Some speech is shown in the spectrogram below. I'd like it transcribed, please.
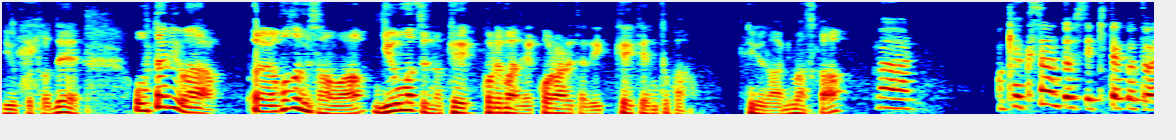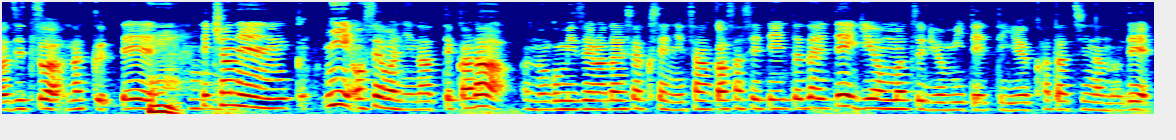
いうことで、お二人は、えー細見さんは祇園祭りのけこれまで来られたり経験とかいうのありますか？まあお客さんとして来たことは実はなくて、うで去年にお世話になってからあのゴミゼロ大作戦に参加させていただいて祇園祭りを見てっていう形なので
